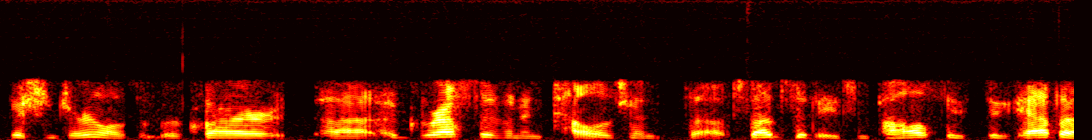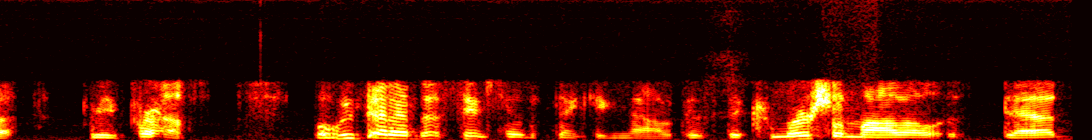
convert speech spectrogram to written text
sufficient journalism. It would require uh, aggressive and intelligent uh, subsidies and policies to have a free press. But we've got to have that same sort of thinking now because the commercial model is dead.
